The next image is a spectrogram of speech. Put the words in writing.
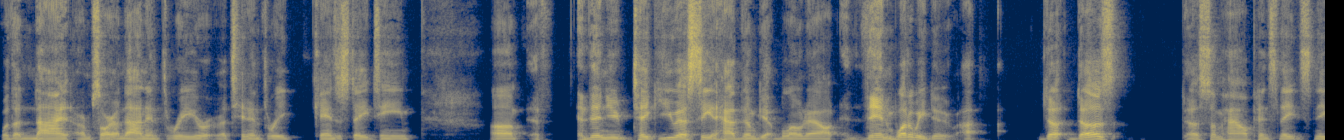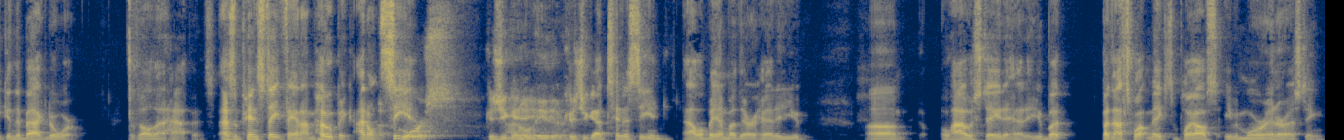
with a nine. I'm sorry, a nine and three or a ten and three Kansas State team. Um, if, and then you take USC and have them get blown out, and then what do we do? I, do does does somehow Penn State sneak in the back door with all that happens? As a Penn State fan, I'm hoping. I don't of see course. it because you can because you got Tennessee and Alabama there ahead of you, um, Ohio State ahead of you. But but that's what makes the playoffs even more interesting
